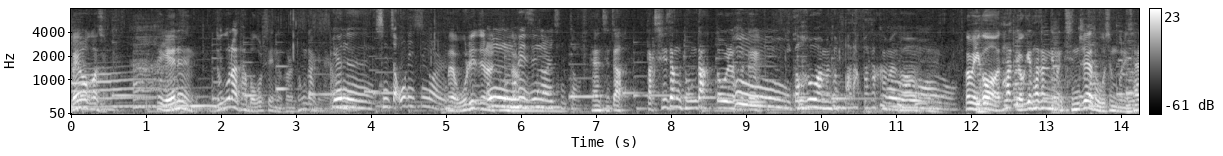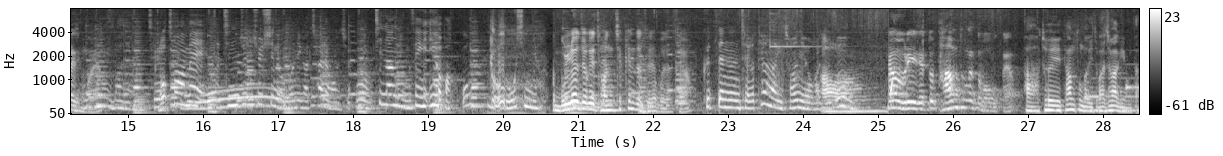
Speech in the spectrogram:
매워가지고. 근데 얘는 누구나 다 먹을 수 있는 그런 통닭이네요. 얘는 진짜 오리지널. 네, 오리지널 음, 통닭. 오리지널 진짜. 그냥 진짜 딱 시장 통닭 떠올렸을 때 음. 고소하면서 바삭바삭하면서. 음. 그럼 이거 사- 여기 사장님은 진주에서 오신 분이 차리신 거예요? 음, 맞아요. 제일 어? 처음에 이제 진주 출신 어머니가 차려가지고 친한 동생이 이어받고 50년. 물려주기 전 치킨도 드셔보셨어요? 그때는 제가 태어나기 전이어가지고 아. 그럼 우리 이제 또 다음 통닭도 먹어볼까요? 아 저희 다음 통닭 이제 마지막입니다.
